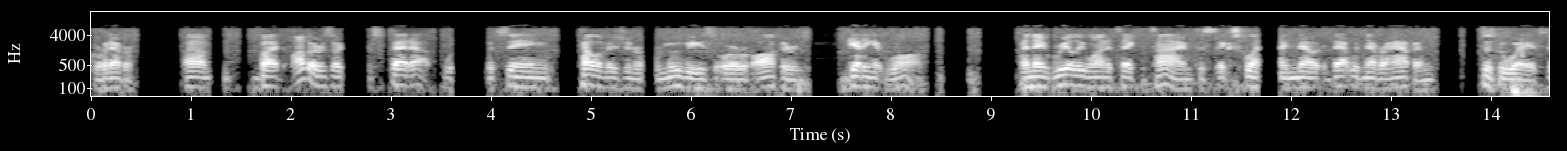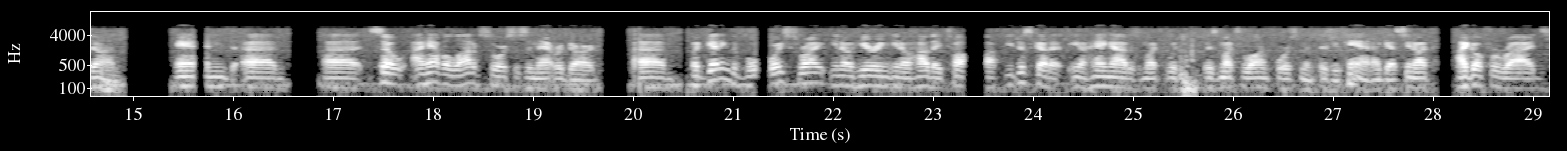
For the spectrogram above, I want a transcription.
or whatever. Um, but others are fed up with, with seeing television or movies or authors getting it wrong. And they really want to take the time to explain no, that would never happen. This is the way it's done. And uh, uh, so I have a lot of sources in that regard. Uh, but getting the voice right, you know, hearing, you know, how they talk, you just got to, you know, hang out as much with as much law enforcement as you can. I guess, you know, I, I go for rides,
